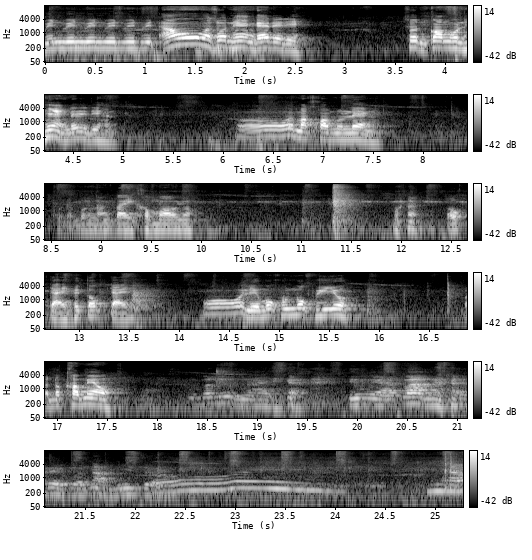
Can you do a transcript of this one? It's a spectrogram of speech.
วินวินวินวินวินวินเอามาส้นแห้งแท้ได้ดิส้นกองคนแห้งได้ดิหันโอ้ยมักความรุนแรงพูดแล้วเบิ่งนังไตขาเมาอยู่ ตกใจตกใจ โอ้ยเหลียวมกคุณมกพีอยู่วันนกข้าวแมวคือว่าลืมนายคือไม่อาจว่างนะแต่ปวดหน้ามีเจอเงา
